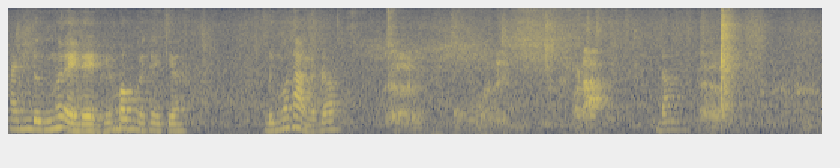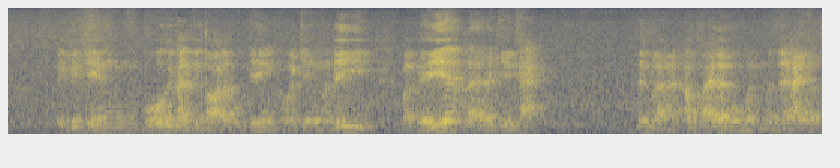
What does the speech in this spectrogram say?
Anh đứng để để cái mông này thầy chưa? Đứng có thẳng được đâu. Rồi nó đau Đau À, thì cái chuyện của cái thần chứng tọa là một chuyện còn cái chuyện mà đi mà nghỉ á, lại là chuyện khác. Tức là không phải là một bệnh mà tới hai bệnh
